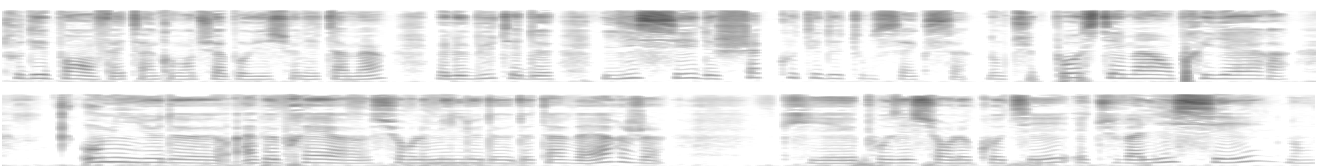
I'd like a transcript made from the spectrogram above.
Tout dépend en fait hein, comment tu as positionné ta main, mais le but est de lisser de chaque côté de ton sexe. Donc tu poses tes mains en prière au milieu de, à peu près euh, sur le milieu de, de, ta verge qui est posée sur le côté et tu vas lisser. Donc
